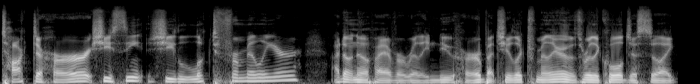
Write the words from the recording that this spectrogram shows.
talked to her. She seemed she looked familiar. I don't know if I ever really knew her, but she looked familiar. It was really cool just to like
